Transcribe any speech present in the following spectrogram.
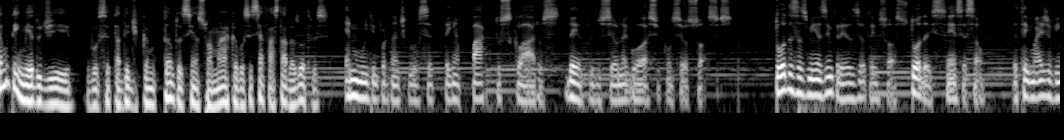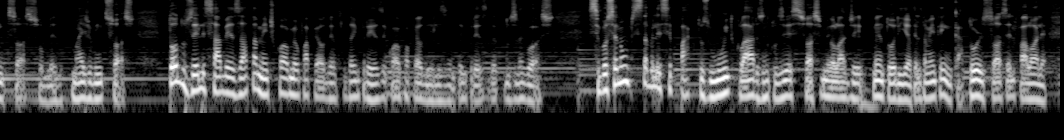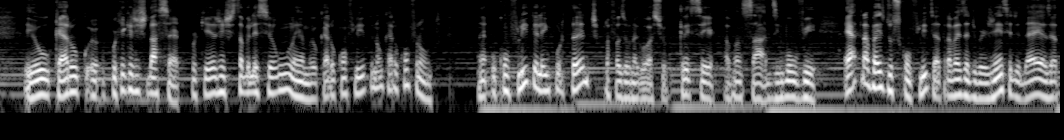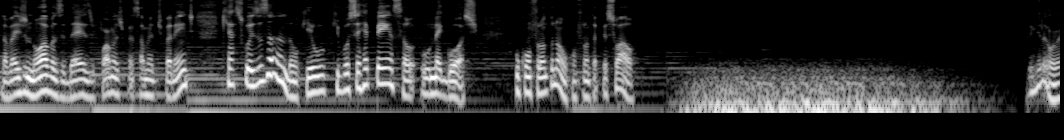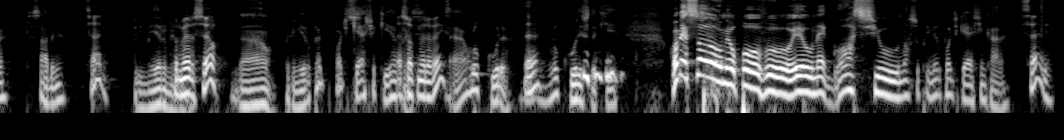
você não tem medo de você estar tá dedicando tanto assim a sua marca, você se afastar das outras? É muito importante que você tenha pactos claros dentro do seu negócio com seus sócios. Todas as minhas empresas eu tenho sócios, todas, sem exceção. Eu tenho mais de 20 sócios, Sobredo, mais de 20 sócios. Todos eles sabem exatamente qual é o meu papel dentro da empresa e qual é o papel deles dentro da empresa, dentro dos negócios. Se você não estabelecer pactos muito claros, inclusive esse sócio meu lá de mentoria, ele também tem 14 sócios, ele fala: olha, eu quero. Por que, que a gente dá certo? Porque a gente estabeleceu um lema: eu quero conflito e não quero confronto. Né? O conflito ele é importante para fazer o negócio crescer, avançar, desenvolver. É através dos conflitos, é através da divergência de ideias, é através de novas ideias, de formas de pensamento diferentes, que as coisas andam, que, o, que você repensa o negócio. O confronto não, o confronto é pessoal. Primeirão, né? Você sabe, né? Sério? Primeiro, meu. Primeiro seu? Não, primeiro podcast aqui, rapaz. É a sua primeira vez? É uma loucura. É? Uma loucura isso daqui. Começou, meu povo! Eu Negócio, nosso primeiro podcast, hein, cara? Sério?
